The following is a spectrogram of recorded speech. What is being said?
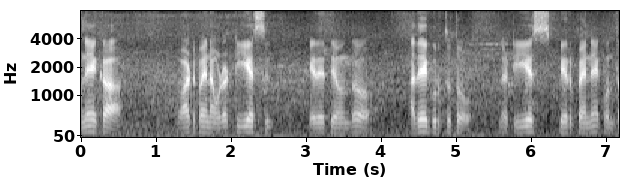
అనేక వాటిపైన కూడా టీఎస్ ఏదైతే ఉందో అదే గుర్తుతో టీఎస్ పేరుపైనే కొంత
